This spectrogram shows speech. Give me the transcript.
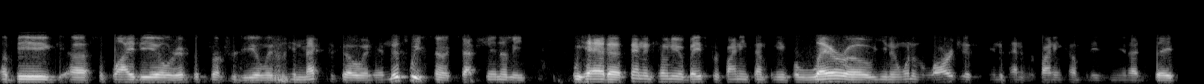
a big uh, supply deal or infrastructure deal in, in Mexico, and, and this week's no exception. I mean, we had a San Antonio-based refining company, Valero, you know, one of the largest independent refining companies in the United States,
